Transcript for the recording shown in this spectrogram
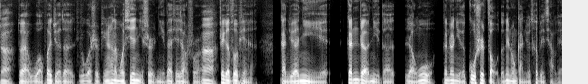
嗯对我会觉得，如果是《平生的摩西》，你是你在写小说，嗯这个作品，感觉你跟着你的人物，跟着你的故事走的那种感觉特别强烈。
